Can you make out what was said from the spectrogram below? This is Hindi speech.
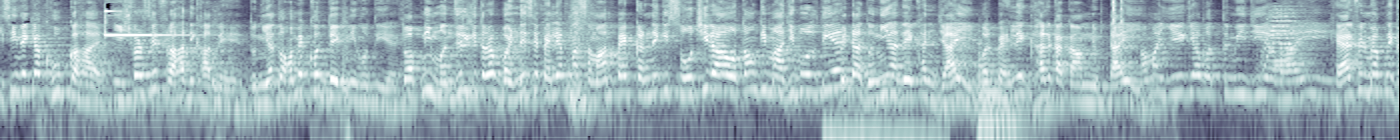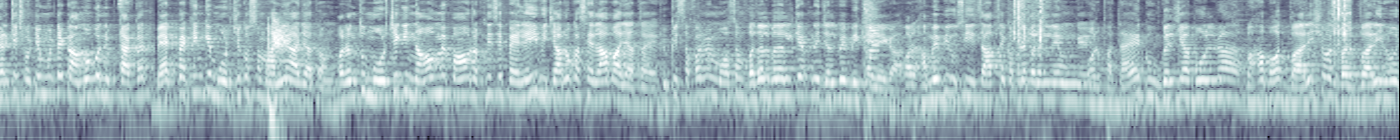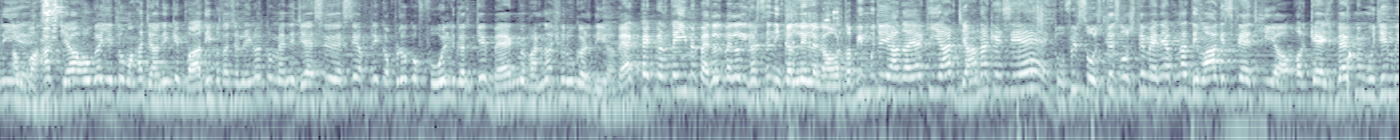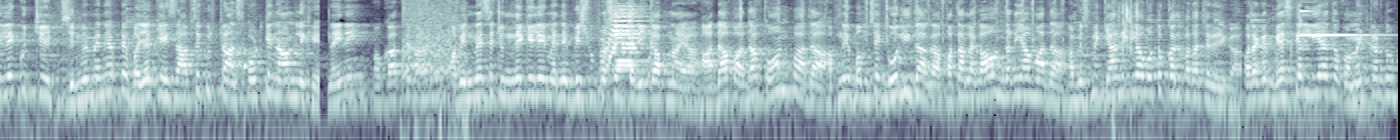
किसी ने क्या खूब कहा है? ईश्वर सिर्फ़ राह दिखाते हैं। दुनिया तो हमें खुद देखनी होती है। तो अपनी मंजिल की तरफ़ बढ़ने से पहले अपना सामान पैक करने की सोच ही रहा होता हूँ कि माँ जी बोलती है, बेटा, दुनिया देखन जाई, पर पहले घर का काम निपटाई। मामा ये क्या बदतमीजी है भाई? खैर, फिर मैं अपने घर के छोटे मोटे कामों को निपटाकर बैग पैकिंग के मोर्चे को संभालने आ जाता हूँ। परंतु मोर्चे की नाव में पाँव रखने से पहले ही विचारों का सैलाब आ जाता है, क्योंकि सफ़र में मौसम बदल बदल के अपने जलवे बिखेरेगा और हमें भी उसी हिसाब से कपड़े बदलने होंगे। और पता है गूगल क्या बोल रहा? वहाँ बहुत बारिश और बर्फबारी हो रही है। वहाँ क्या होगा, ये तो वहाँ जाने के बाद ही पता चलेगा। तो मैंने जैसे जैसे अपने कपड़ों को फोल्ड करके बैग में भरना शुरू कर दिया। बैग पैक करते ही मैं पैदल पैदल घर से निकलने लगा और तभी मुझे याद आया कि यार जाना कैसे है? तो फिर सोचते सोचते मैंने अपना दिमाग स्क्रैच किया और कैशबैक में मुझे मिले कुछ चिट जिनमें मैंने अपने बजट के हिसाब से कुछ ट्रांसपोर्ट के नाम लिखे। नहीं नहीं औकात से बाहर अब इनमें से चुनने के लिए मैंने विश्व प्रसिद्ध तरीका अपनाया। आधा पादा कौन पादा? अपने बम से गोली दागा पता लगाओ नरिया मादा। अब इसमें क्या निकला वो तो कल पता चलेगा। और अगर गेस कर लिया है तो कमेंट कर दो।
